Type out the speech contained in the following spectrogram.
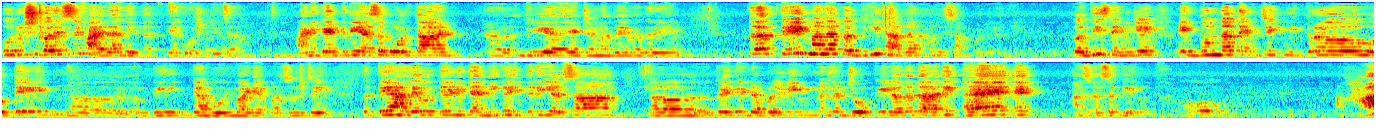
पुरुष बरेचसे फायदा घेतात या गोष्टीचा. आणि काहीतरी असं बोलतात द्वि याच्यामध्ये वगैरे. तर ते मला कधी दादांमध्ये सापडलं कधीच नाही. म्हणजे एक दोनदा त्यांचे एक मित्र होते अगदी त्या भोईवाड्यापासूनचे तर ते आले होते आणि त्यांनी काहीतरी असा काहीतरी डबल मिनिंग मधला जोक केला होता. तर आणि असं असं केलं होतं. हा.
